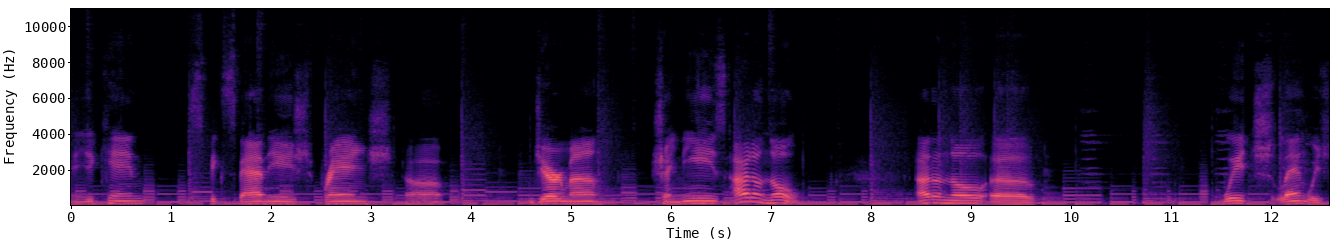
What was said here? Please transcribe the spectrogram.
and you can speak Spanish, French, uh, German, Chinese. I don't know. I don't know uh, which language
